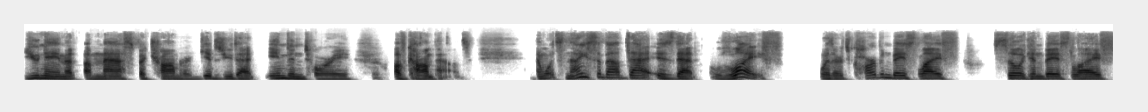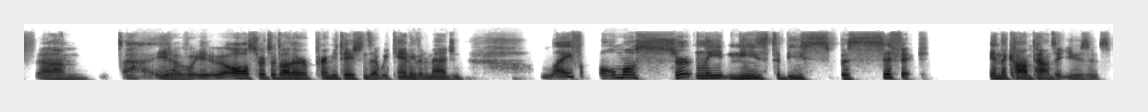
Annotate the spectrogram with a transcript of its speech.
you name it, a mass spectrometer gives you that inventory of compounds. And what's nice about that is that life, whether it's carbon based life, silicon based life, um, uh, you know, all sorts of other permutations that we can't even imagine, life almost certainly needs to be specific in the compounds it uses.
